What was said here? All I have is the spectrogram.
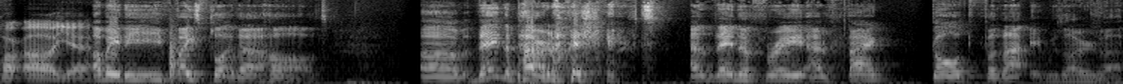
Oh, yeah. I mean, he, he face planted that hard. Um, then the paradigm shift, and then a free, and thank God for that, it was over.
